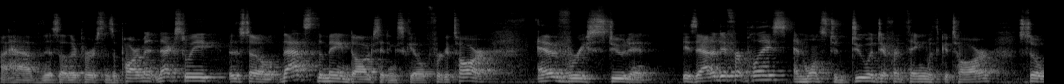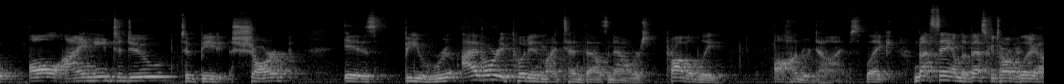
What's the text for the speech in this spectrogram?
I have this other person's apartment next week. So that's the main dog sitting skill. For guitar, every student is at a different place and wants to do a different thing with guitar. So all I need to do to be sharp is be real. I've already put in my 10,000 hours, probably a hundred times. Like, I'm not saying I'm the best guitar player.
